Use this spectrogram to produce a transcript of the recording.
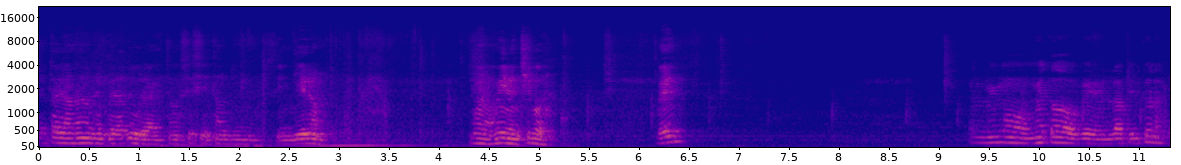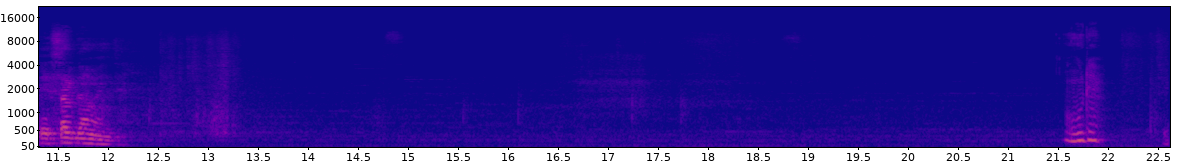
Ya está ganando temperatura esto, no sé si están sintieron. Bueno, miren chicos. ¿Ven? El mismo método que la pintura. Exactamente. Ure. Sí.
